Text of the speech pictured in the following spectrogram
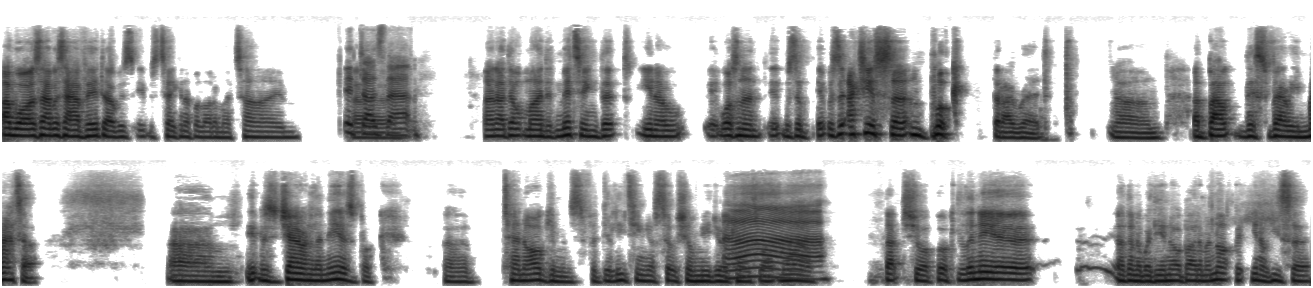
I was, I was avid. I was, it was taking up a lot of my time, it does uh, that. and I don't mind admitting that you know it wasn't. A, it was a. It was actually a certain book that I read um, about this very matter. Um, it was Jaron Lanier's book, uh, 10 Arguments for Deleting Your Social Media Accounts Right Now. Ah, That short book. Lanier, I don't know whether you know about him or not, but you know, he's a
